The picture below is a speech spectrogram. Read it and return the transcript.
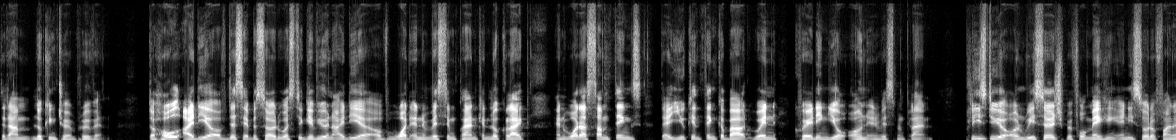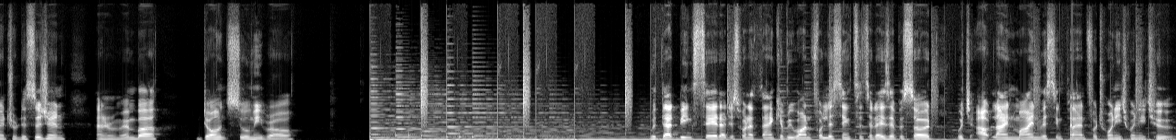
that I'm looking to improve in. The whole idea of this episode was to give you an idea of what an investing plan can look like and what are some things that you can think about when creating your own investment plan. Please do your own research before making any sort of financial decision. And remember, don't sue me, bro. With that being said, I just want to thank everyone for listening to today's episode, which outlined my investing plan for 2022.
